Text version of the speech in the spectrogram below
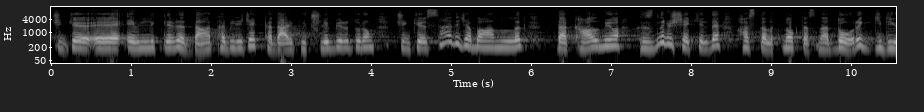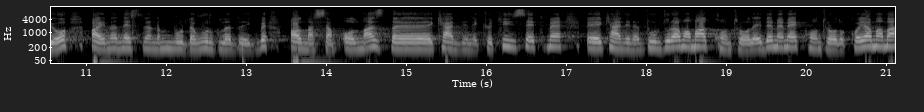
Çünkü e, evlilikleri de dağıtabilecek kadar güçlü bir durum. Çünkü sadece bağımlılık da kalmıyor. Hızlı bir şekilde hastalık noktasına doğru gidiyor. Aynı Nesrin Hanım burada vurguladığı gibi almazsam olmaz da kendini kötü hissetme, e, kendini durduramama, kontrol edememe, kontrolü koyamama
